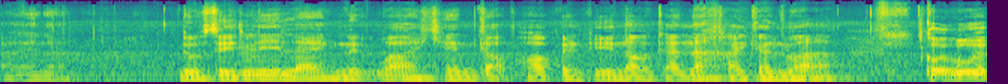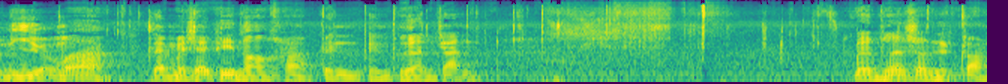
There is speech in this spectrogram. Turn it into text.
อะไรนะ ดูซีรีส์แรกนึกว่าเคนกับพอเป็นพี่น้องกันน่าคล้ายกันว่าคนพูดแบบนี้เยอะมาก แต่ไม่ใช่พี่น้องครับ เป็นเป็นเพื่อนกัน เป็นเพื่อนสนิทกัน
